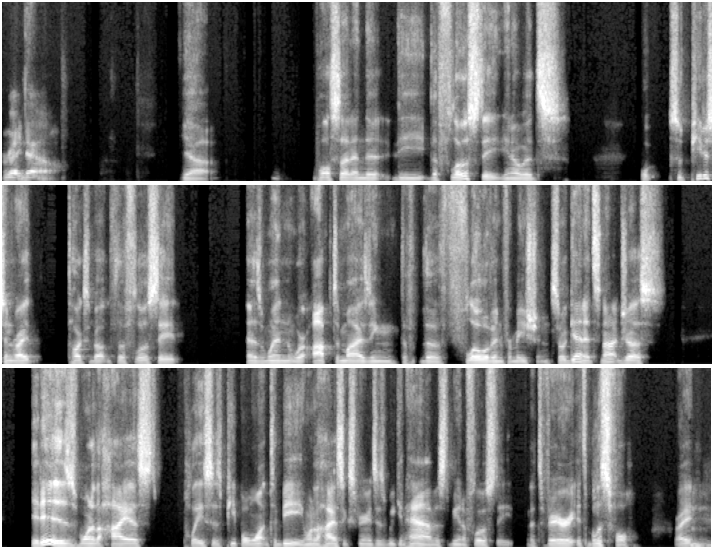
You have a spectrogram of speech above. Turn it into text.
right now yeah well said and the the the flow state you know it's so peterson right talks about the flow state as when we're optimizing the, the flow of information. So again, it's not just, it is one of the highest places people want to be. One of the highest experiences we can have is to be in a flow state. That's very, it's blissful, right? Mm-hmm.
